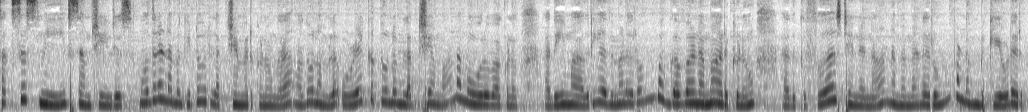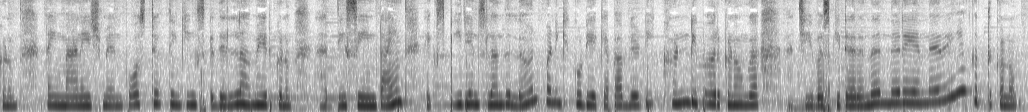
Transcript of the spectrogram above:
Success need some changes முதல்ல நம்மக்கிட்ட ஒரு லட்சியம் இருக்கணுங்க. அதுவும் நம்மளை உழைக்க தூண்டும் லட்சியமாக நம்ம உருவாக்கணும். அதே மாதிரி அது மேலே ரொம்ப கவனமாக இருக்கணும். அதுக்கு ஃபர்ஸ்ட் என்னென்னா நம்ம மேலே ரொம்ப நம்பிக்கையோடு இருக்கணும். டைம் மேனேஜ்மெண்ட் பாசிட்டிவ் திங்கிங்ஸ் இது எல்லாமே இருக்கணும் அட் தி சேம் டைம் எக்ஸ்பீரியன்ஸ்லேருந்து லேர்ன் பண்ணிக்கக்கூடிய கெப்பாபிலிட்டி கண்டிப்பாக இருக்கணுங்க. அச்சீவர்ஸ் கிட்டேருந்து நிறைய நிறைய கற்றுக்கணும்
